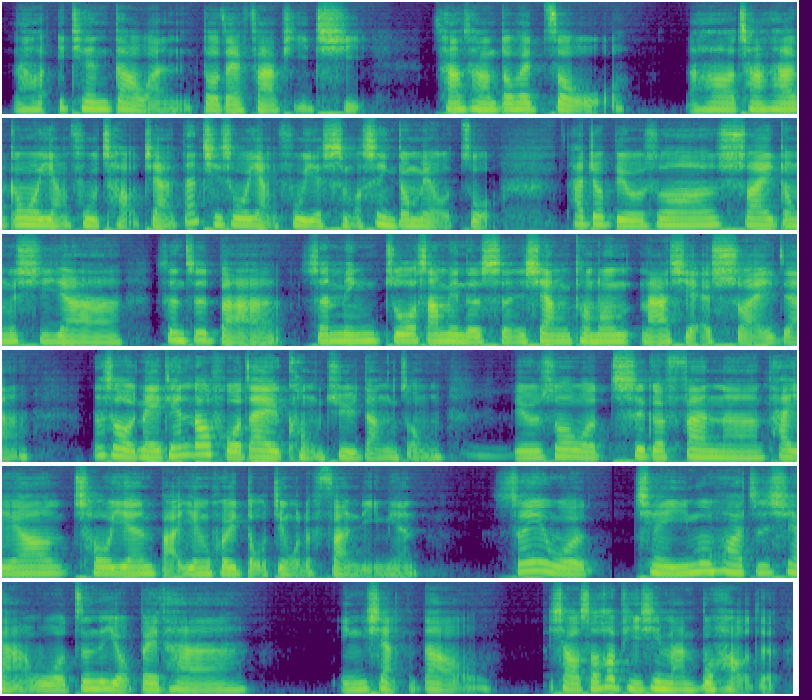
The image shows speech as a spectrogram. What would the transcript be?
然后一天到晚都在发脾气，常常都会揍我，然后常常跟我养父吵架。但其实我养父也什么事情都没有做，他就比如说摔东西啊，甚至把神明桌上面的神像通通拿起来摔，这样。那时候每天都活在恐惧当中。比如说我吃个饭呢，他也要抽烟，把烟灰抖进我的饭里面。所以我潜移默化之下，我真的有被他影响到。小时候脾气蛮不好的，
